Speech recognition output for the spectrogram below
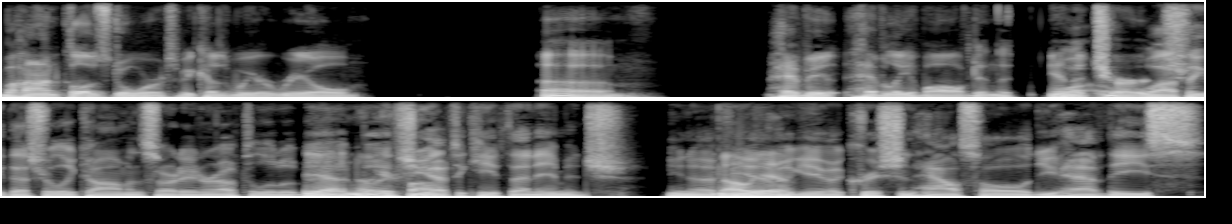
behind closed doors because we were real, um, heavy, heavily involved in the in well, the church. Well, I think that's really common. Sorry to interrupt a little bit. Yeah, no, but you have to keep that image. You know, if Oh, you, yeah. have a Christian household, you have these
